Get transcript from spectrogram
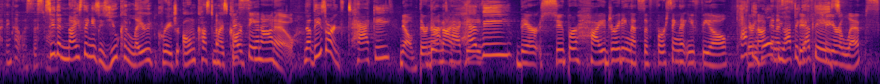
I think that was this one. See, the nice thing is, is you can layer, create your own customized color. Aficionado. Now, these aren't tacky. No, they're, They're not, not tacky. heavy. They're super hydrating. That's the first thing that you feel. Kathy they're not Wolf, gonna you have to stick get these. to your lips.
